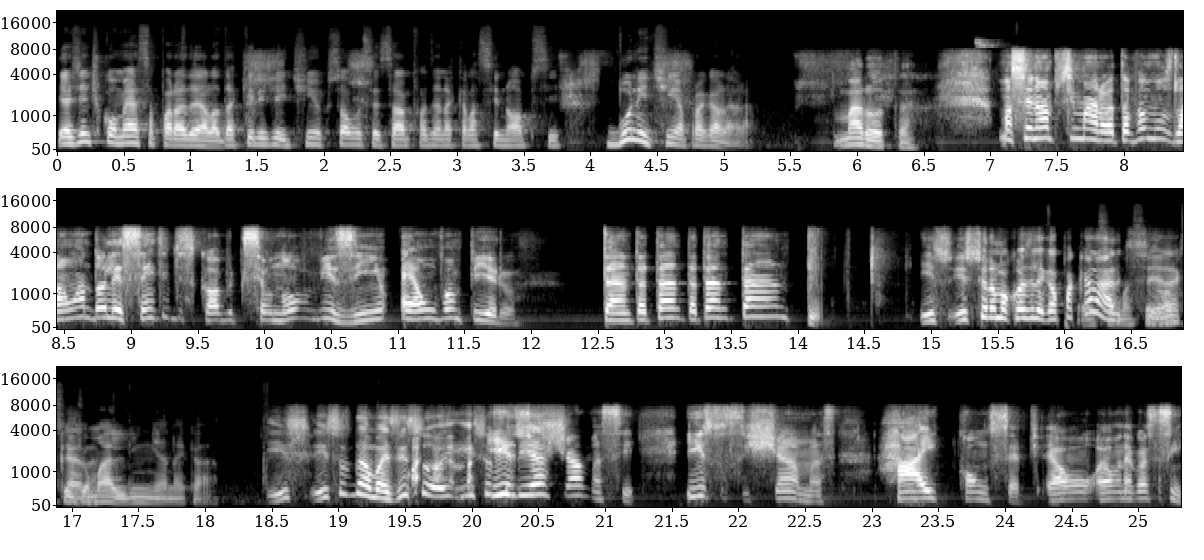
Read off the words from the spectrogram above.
E a gente começa para dela daquele jeitinho que só você sabe, fazendo aquela sinopse bonitinha pra galera. Marota. Uma sinopse marota. Vamos lá. Um adolescente descobre que seu novo vizinho é um vampiro. Tan, tan, tan, tan, tan. Isso, isso era uma coisa legal pra caralho é uma de ser, né, cara? de uma linha, né, cara? Isso, isso não, mas isso, isso, Isso teria. chama-se, isso se chama high concept. É um, é um negócio assim.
